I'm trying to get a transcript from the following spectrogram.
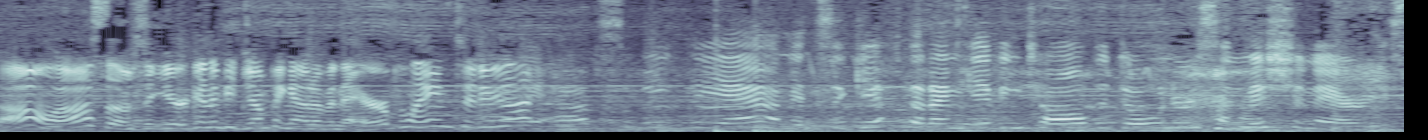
Oh, awesome. So you're going to be jumping out of an airplane to do that? I absolutely am. It's a gift that I'm giving to all the donors and missionaries.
